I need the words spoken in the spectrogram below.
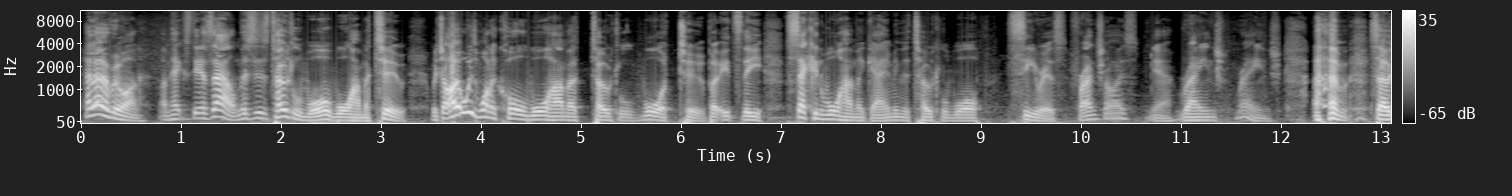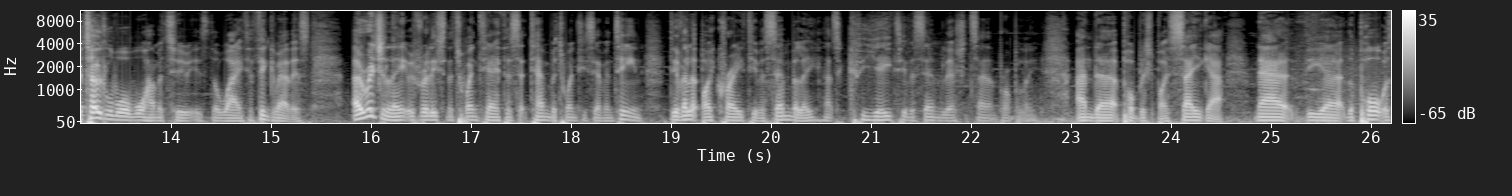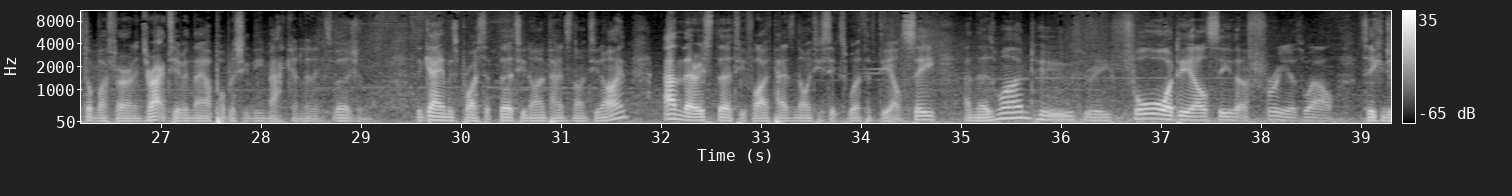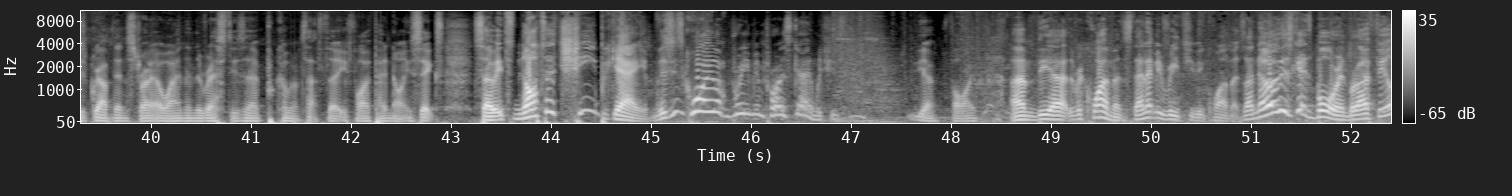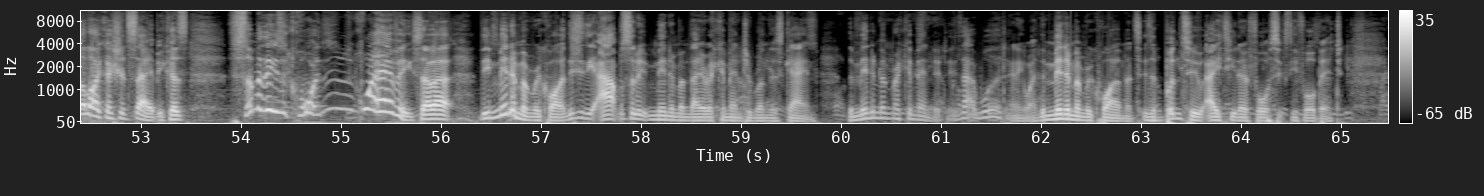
Hello everyone, I'm HexDSL, and this is Total War Warhammer 2, which I always want to call Warhammer Total War 2, but it's the second Warhammer game in the Total War series. Franchise? Yeah, range, range. Um, so Total War Warhammer 2 is the way to think about this. Originally, it was released on the 28th of September 2017, developed by Creative Assembly. That's Creative Assembly, I should say that properly, and uh, published by Sega. Now, the uh, the port was done by Feral Interactive, and they are publishing the Mac and Linux versions. The game is priced at £39.99 and there is £35.96 worth of DLC. And there's one, two, three, four DLC that are free as well. So you can just grab them straight away, and then the rest is uh, coming up to that £35.96. So it's not a cheap game. This is quite a premium price game, which is yeah, fine. Um, the uh, the requirements. Now let me read you the requirements. I know this gets boring, but I feel like I should say it because some of these are quite quite heavy. So uh, the minimum required. This is the absolute minimum they recommend to run this game. The minimum recommended is that word anyway. The minimum requirements is Ubuntu 1804 64-bit.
